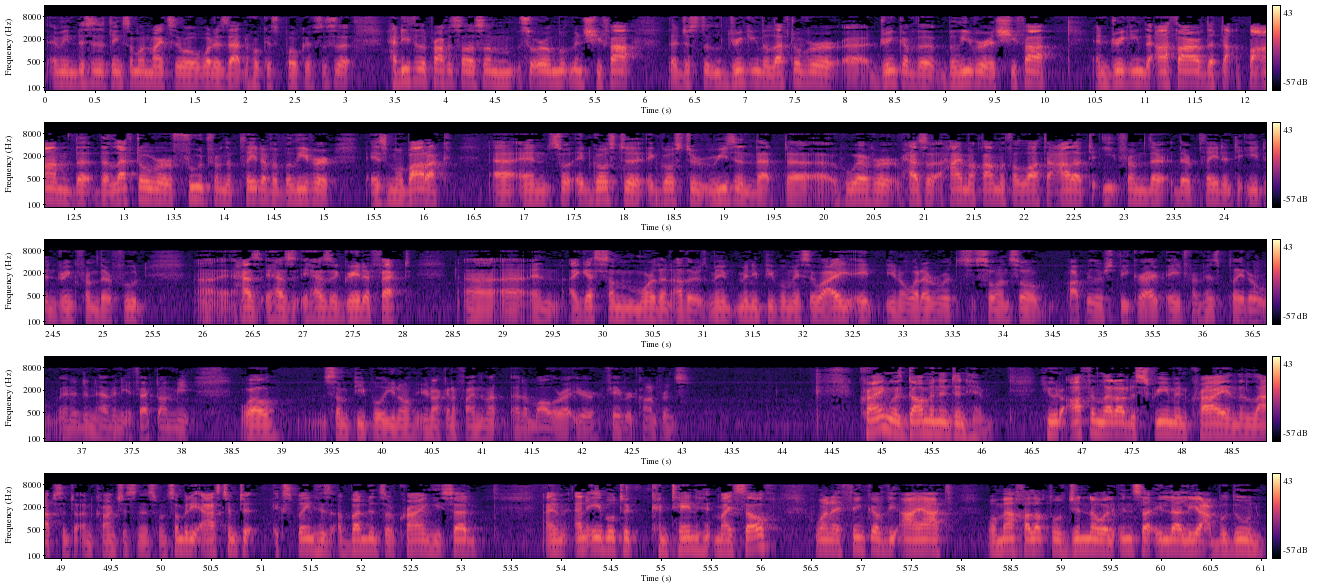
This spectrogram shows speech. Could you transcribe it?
I mean, this is a thing someone might say, well, what is that hocus pocus? This is a hadith of the Prophet Su'r al-Mu'min Shifa, that just the, drinking the leftover drink of the believer is Shifa and drinking the athar of the ta'am, the, the leftover food from the plate of a believer is mubarak. Uh, and so it goes to it goes to reason that uh, whoever has a high maqam with Allah Taala to eat from their, their plate and to eat and drink from their food, uh, it has it has it has a great effect. Uh, uh, and I guess some more than others. Many, many, people may say, "Well, I ate, you know, whatever with so and so popular speaker. I ate from his plate, or and it didn't have any effect on me." Well, some people, you know, you're not going to find them at, at a mall or at your favorite conference. Crying was dominant in him. He would often let out a scream and cry and then lapse into unconsciousness. When somebody asked him to explain his abundance of crying, he said, I'm unable to contain myself when I think of the ayat, وَمَا خَلَقْتُ الْجِنَّ وَالْإِنسَ إِلَّا لِيَعْبُدُونَ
